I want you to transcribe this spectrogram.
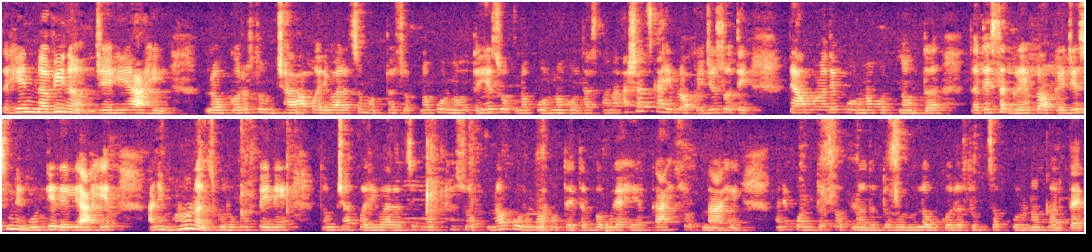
तर हे नवीन जे हे आहे लवकरच तुमच्या परिवाराचं मोठं स्वप्न पूर्ण होतं. हे स्वप्न पूर्ण होत असताना अशाच काही ब्लॉकेजेस होते. त्यामुळं ते पूर्ण होत नव्हतं. तर ते सगळे ब्लॉकेजेस निघून गेलेले आहेत. आणि म्हणूनच गुरुकृपेने तुमच्या परिवाराचे मोठं स्वप्न पूर्ण होत आहे तर बघूया हे काय स्वप्न आहे आणि कोणतं स्वप्न दत्त गुरु लवकरच तुमचं पूर्ण करतायत.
